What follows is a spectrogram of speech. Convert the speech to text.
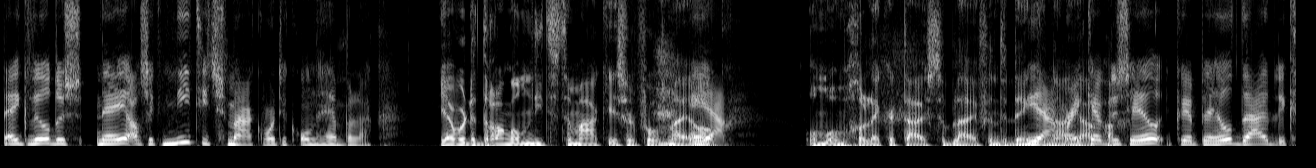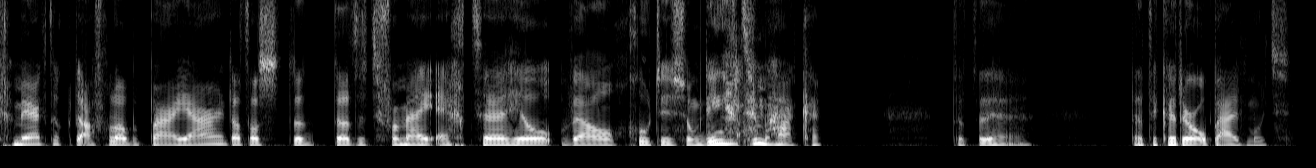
Nee, ik wil dus, nee, als ik niet iets maak, word ik onhebbelijk. Ja, maar de drang om niets te maken is er volgens mij ook. Ja, Om, om gewoon lekker thuis te blijven en te denken... Ja, nou maar ja, ik heb ach, dus heel, ik heb heel duidelijk gemerkt, ook de afgelopen paar jaar, dat, als, dat, dat het voor mij echt eh, heel wel goed is om dingen te maken. Dat, eh, dat ik er erop uit moet.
